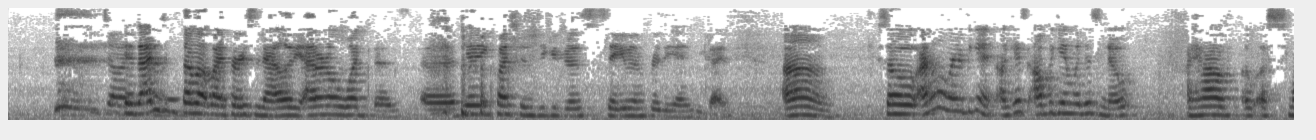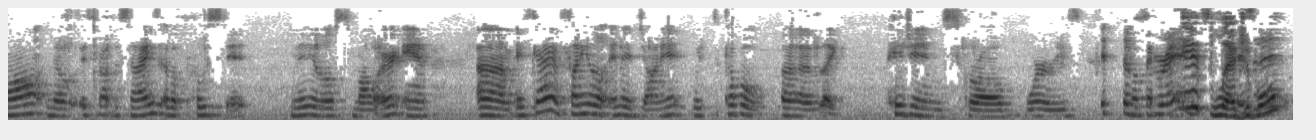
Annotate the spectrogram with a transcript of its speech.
If that doesn't sum up my personality, I don't know what does. Uh, if you have any questions, you could just save them for the end, you guys. Um, so I don't know where to begin. I guess I'll begin with this note. I have a, a small note. It's about the size of a post-it, maybe a little smaller, and um, it's got a funny little image on it with a couple uh, like pigeon scrawl words. It's the Okay. fridge. It's legible.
